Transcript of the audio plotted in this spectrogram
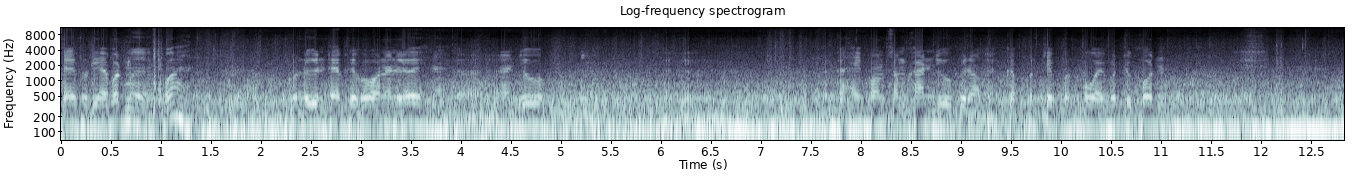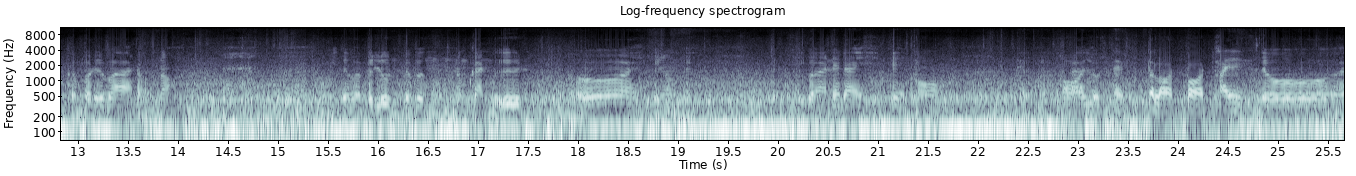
ได้ผู้เดียวเบดมือว่าคนอื่นแทบจะบ่นั่นเลยนะก็นั่นอยู่ก็คือก็ให้ความสำคัญอยู่พี่น้องกับคนเจ็บคนป่วยเบดทุกคนก็บ่ได้ว่าดอกเนาะอ่ามีแต่ว่าไปรุ่นไปเบิ่งน้ำกันมืออื่น โอ้ยพี่น้องเอ้ยที่ บ้านใดๆเป็นโมคอยหลุดให้ตลอดปลอดภัยโดย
